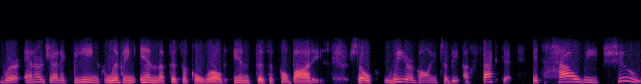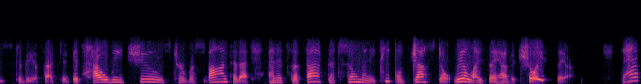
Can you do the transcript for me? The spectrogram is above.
we're energetic beings living in the physical world, in physical bodies. So we are going to be affected. It's how we choose to be affected. It's how we choose to respond to that. And it's the fact that so many people just don't realize they have a choice there. That's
